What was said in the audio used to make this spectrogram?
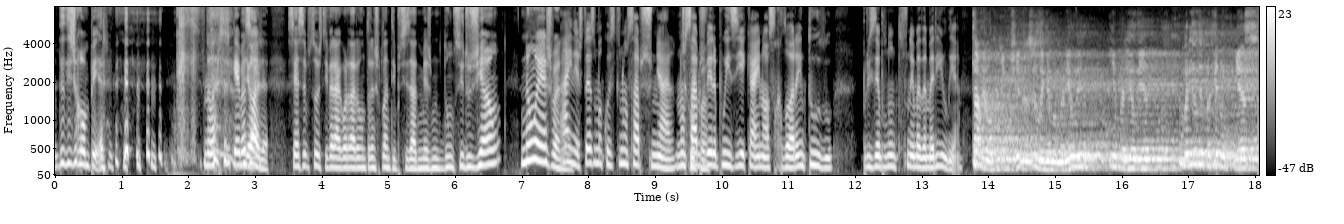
de desromper. Não achas que é Mas melhor? olha, se essa pessoa estiver a aguardar um transplante e precisar mesmo de um cirurgião, não é, Joana? Ah, Inês, tu és uma coisa tu não sabes sonhar, não Desculpa. sabes ver a poesia que há em nosso redor, em tudo. Por exemplo, num telefonema da Marília. Estava eu a caminho do ginásio, liga-me a Marília e a Marília, a Marília, para quem não conhece,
